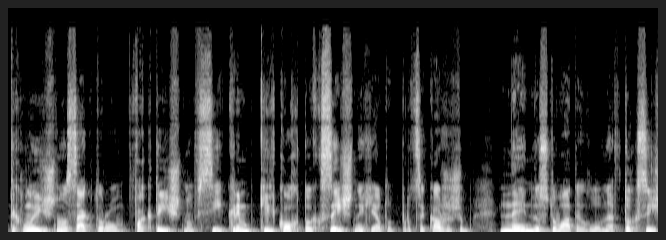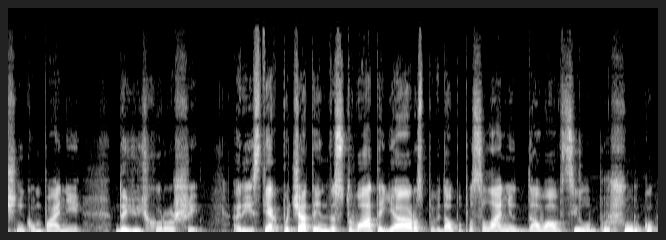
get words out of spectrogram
технологічного сектору, фактично всі, крім кількох токсичних, я тут про це кажу, щоб не інвестувати. Головне в токсичні компанії дають хороший ріст. Як почати інвестувати? Я розповідав по посиланню, давав цілу брошурку,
